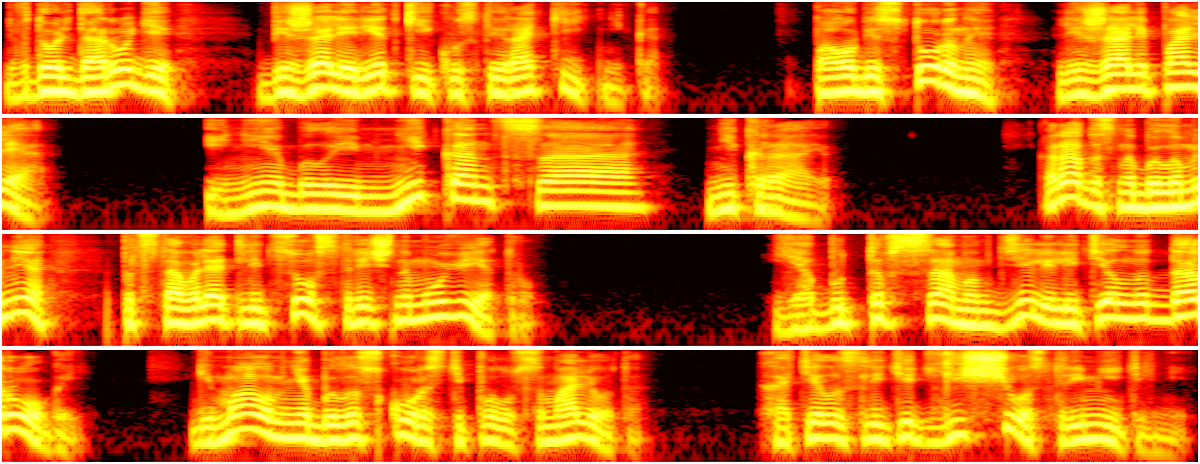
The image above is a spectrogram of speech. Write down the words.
Вдоль дороги бежали редкие кусты ракитника. По обе стороны лежали поля, и не было им ни конца, ни краю. Радостно было мне подставлять лицо встречному ветру. Я будто в самом деле летел над дорогой, и мало мне было скорости полусамолета. Хотелось лететь еще стремительней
